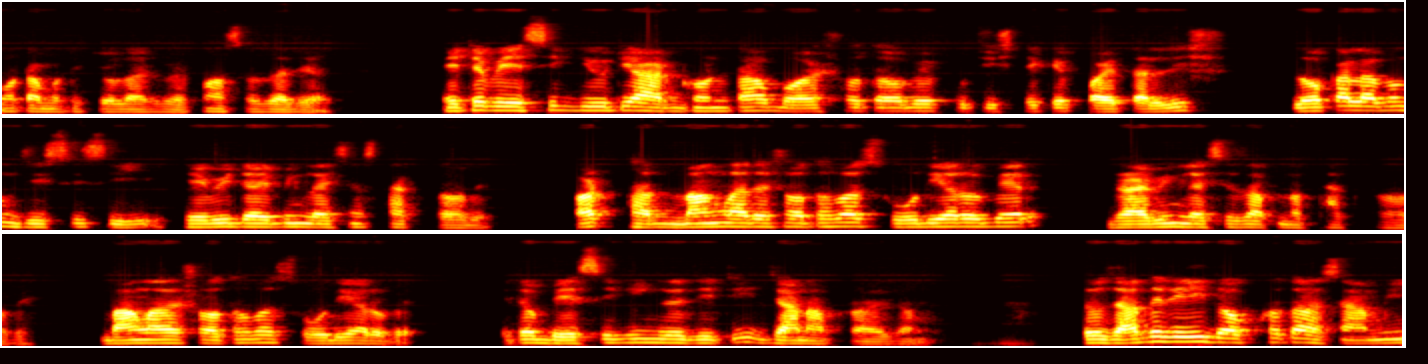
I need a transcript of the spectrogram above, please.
মোটামুটি চলে আসবে, পাঁচ হাজার রিয়াল। এটা বেসিক ডিউটি আট ঘণ্টা, বয়স হতে হবে পঁচিশ থেকে পঁয়তাল্লিশ। লোকাল এবং জিসিসি হেভি ড্রাইভিং লাইসেন্স থাকতে হবে। অর্থাৎ বাংলাদেশ অথবা সৌদি আরবের ড্রাইভিং লাইসেন্স আপনার থাকতে হবে। বাংলাদেশ অথবা সৌদি আরবে। এটা বেসিক ইংরেজিটি, জানা প্রয়োজন। তো যাদের এই দক্ষতা আছে, আমি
